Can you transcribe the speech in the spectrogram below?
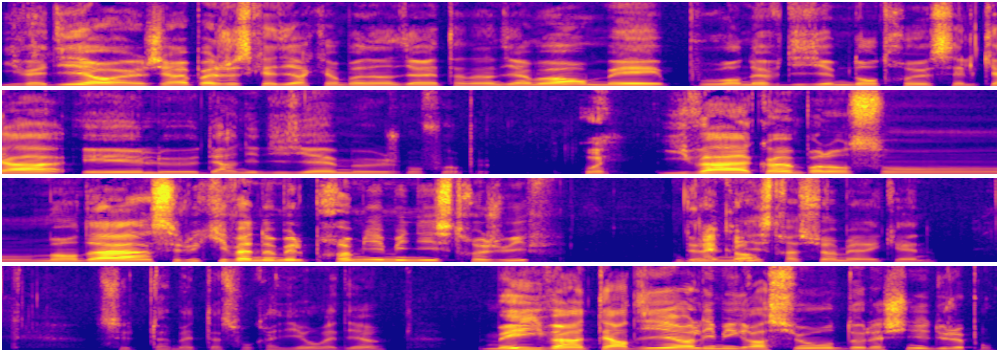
il va dire, euh, j'irai pas jusqu'à dire qu'un bon Indien est un Indien mort, mais pour 9 dixièmes d'entre eux, c'est le cas, et le dernier dixième, euh, je m'en fous un peu. Il va quand même, pendant son mandat, c'est lui qui va nommer le premier ministre juif de l'administration américaine. C'est à mettre à son crédit, on va dire. Mais il va interdire l'immigration de la Chine et du Japon.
